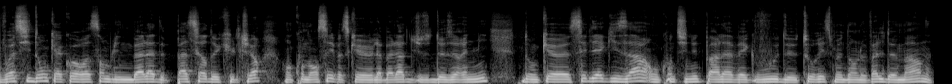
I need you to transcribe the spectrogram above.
Voici donc à quoi ressemble une balade passeur de culture, en condensé parce que la balade dure deux heures et demie. Donc euh, Célia Guizard, on continue de parler avec vous de tourisme dans le Val-de-Marne.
